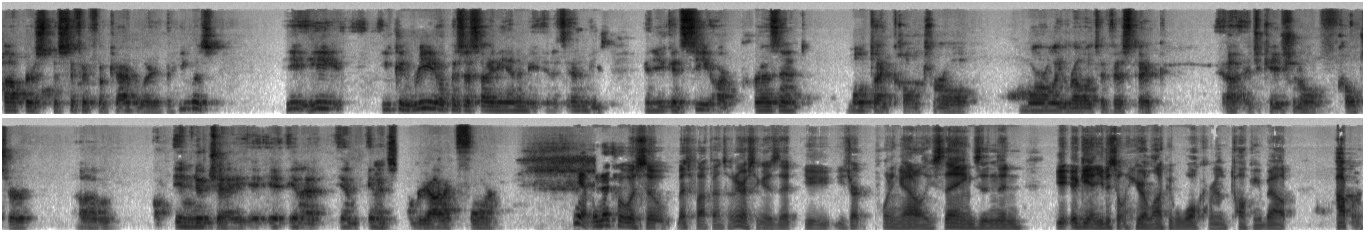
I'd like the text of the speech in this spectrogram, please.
Popper's specific vocabulary, but he was he he. You can read Open Society Enemy and its enemies, and you can see our present multicultural, morally relativistic uh, educational culture um, in Nuce in a in, in its embryonic form. Yeah, and that's what was so that's what I found so interesting is that you you start pointing out all these things, and then you, again you just don't hear a lot of people walk around talking about Popper.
